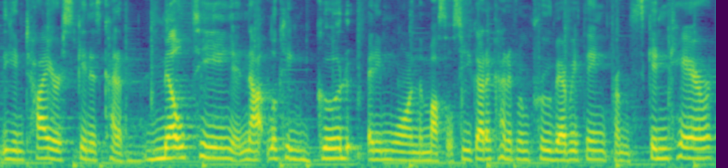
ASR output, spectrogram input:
the entire skin is kind of melting and not looking good anymore on the muscle. So you got to kind of improve everything from skin care.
